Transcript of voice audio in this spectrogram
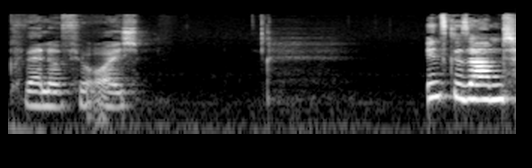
Quelle für euch. Insgesamt,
